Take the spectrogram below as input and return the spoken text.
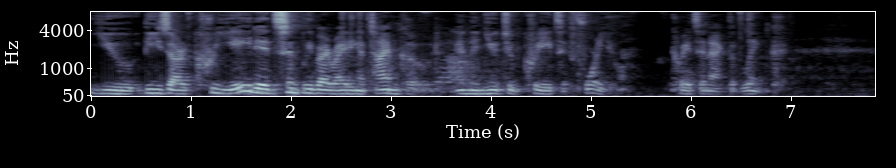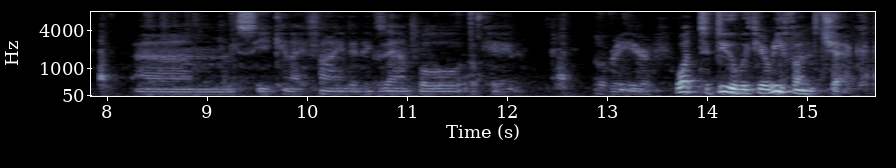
you these are created simply by writing a time code, and then YouTube creates it for you, creates an active link. Um, let me see, can I find an example? Okay, over here. What to do with your refund check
